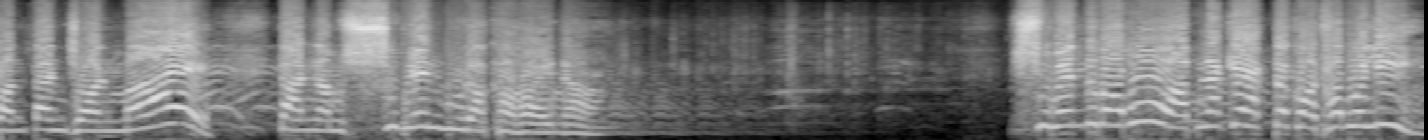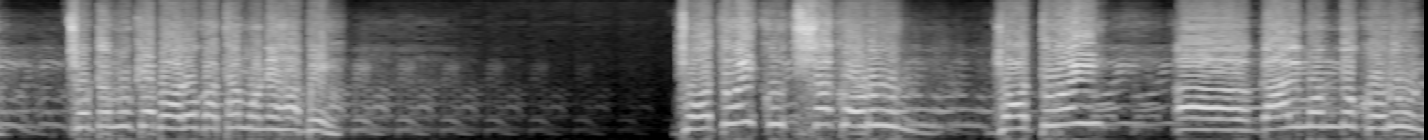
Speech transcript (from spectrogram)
সন্তান জন্মায়, তার নাম শুভেন্দু রাখা হয় না। শুভেন্দু বাবু আপনাকে একটা কথা বলি। ছোট মুখে বড় কথা মনে হবে। যতই কুৎসা করুন, যতই গালমন্দ করুন,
